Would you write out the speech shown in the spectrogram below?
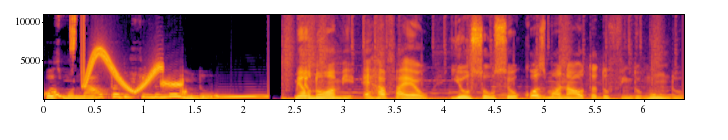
Cosmonauta do fim do mundo. Meu nome é Rafael e eu sou o seu cosmonauta do fim do mundo.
